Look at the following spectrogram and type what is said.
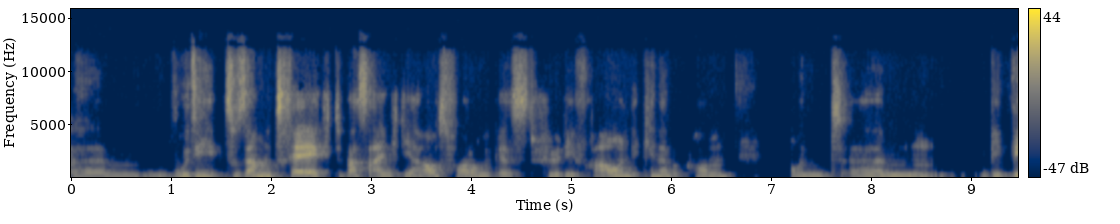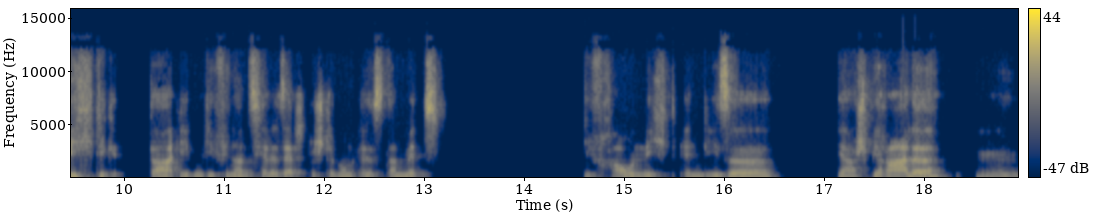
ähm, wo sie zusammenträgt, was eigentlich die Herausforderung ist für die Frauen, die Kinder bekommen und ähm, wie wichtig da eben die finanzielle Selbstbestimmung ist, damit die Frauen nicht in diese ja, Spirale äh,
